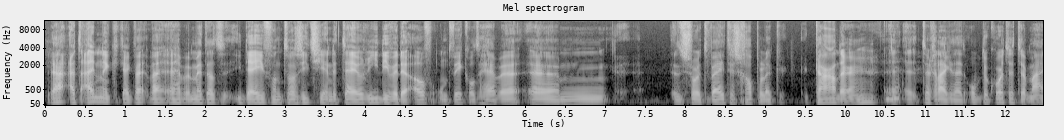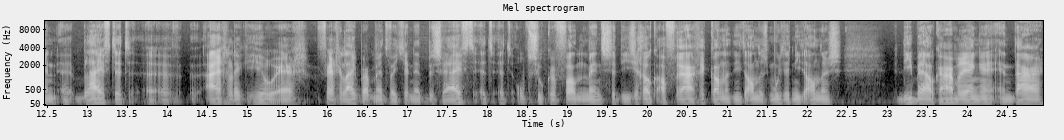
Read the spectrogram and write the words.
Ja, uiteindelijk, kijk, wij, wij hebben met dat idee van transitie en de theorie die we erover ontwikkeld hebben, ehm, een soort wetenschappelijk kader. Ja. Eh, eh, tegelijkertijd op de korte termijn eh, blijft het eigenlijk heel erg vergelijkbaar met wat je net beschrijft. Het, het opzoeken van mensen die zich ook afvragen, kan het niet anders, moet het niet anders, die bij elkaar brengen en daar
